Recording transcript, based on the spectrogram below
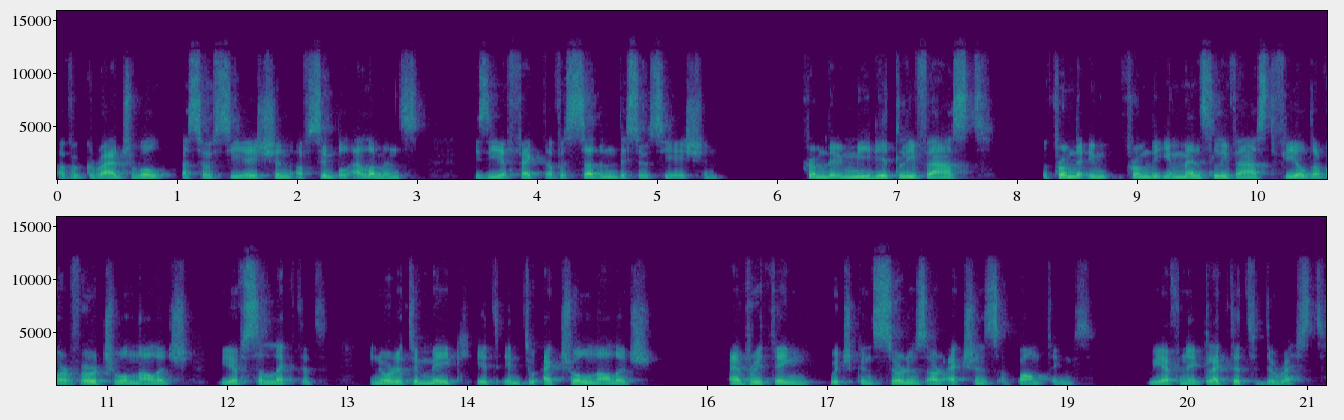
of a gradual association of simple elements, is the effect of a sudden dissociation. From the immediately vast, from the, from the immensely vast field of our virtual knowledge, we have selected in order to make it into actual knowledge everything which concerns our actions upon things. We have neglected the rest.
